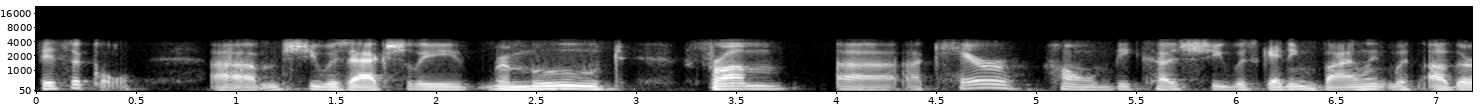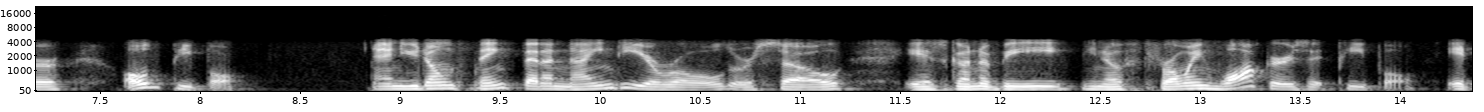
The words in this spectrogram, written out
physical. Um, she was actually removed from uh, a care home because she was getting violent with other old people. And you don't think that a 90 year old or so is going to be, you know, throwing walkers at people. It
